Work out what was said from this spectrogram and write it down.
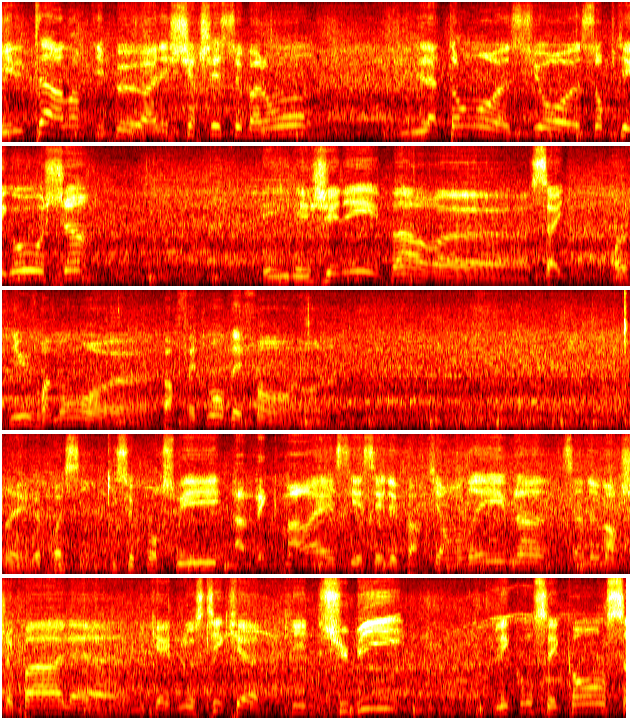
Il tarde un petit peu à aller chercher ce ballon. Il l'attend euh, sur euh, son pied gauche. Et il est gêné par euh, Revenu vraiment parfaitement défendre le pressing qui se poursuit avec Marès qui essaie de partir en dribble. Ça ne marche pas. Michael Lustig qui subit les conséquences.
